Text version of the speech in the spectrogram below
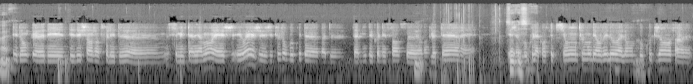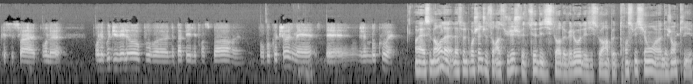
ouais. et donc euh, des, des échanges entre les deux euh, simultanément. Et, et ouais, j'ai toujours beaucoup de bah, de- d'amis, de, connaissances euh, en Angleterre et C'est- Et J'aime beaucoup la conception. Tout le monde est en vélo à Londres. Beaucoup de gens, enfin, que ce soit pour le pour le goût du vélo, ou pour euh, ne pas payer les transports, euh, pour beaucoup de choses. Mais j'aime beaucoup. Ouais. Ouais, c'est marrant. La, la semaine prochaine, je sors un sujet. Je fais tu sais, des histoires de vélo, des histoires un peu de transmission, euh, des gens qui,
